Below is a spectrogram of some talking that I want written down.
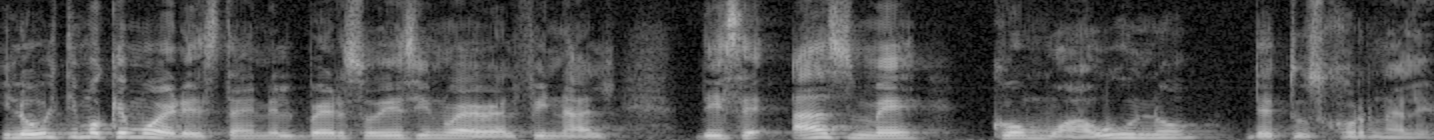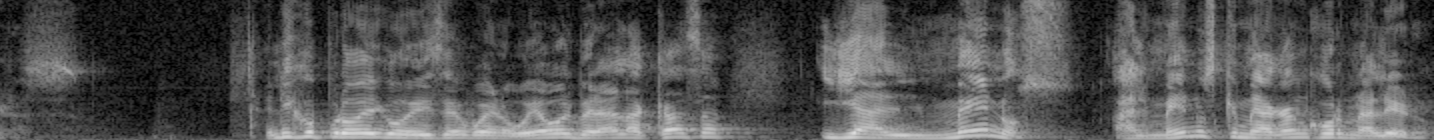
Y lo último que muere está en el verso 19 al final, dice, hazme como a uno de tus jornaleros. El hijo pródigo dice, bueno, voy a volver a la casa y al menos, al menos que me hagan jornalero.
